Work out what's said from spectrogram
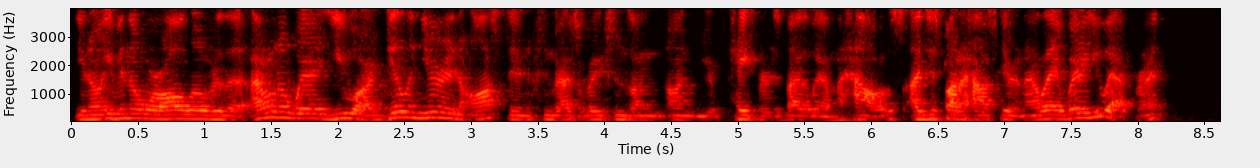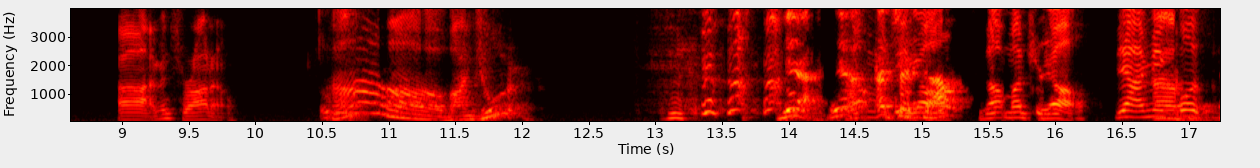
You know, even though we're all over the, I don't know where you are, Dylan. You're in Austin. Congratulations on on your papers, by the way, on the house. I just bought a house here in LA. Where are you at, Brent? Uh, I'm in Toronto. Oh, bonjour. yeah, yeah, that checks out. Not Montreal. Yeah, I mean um, close.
